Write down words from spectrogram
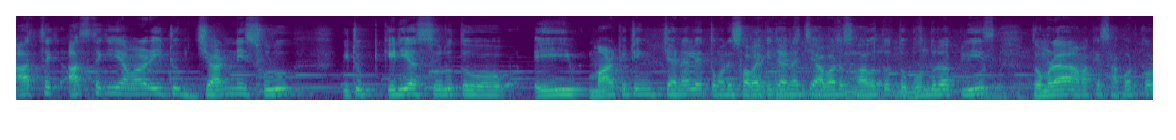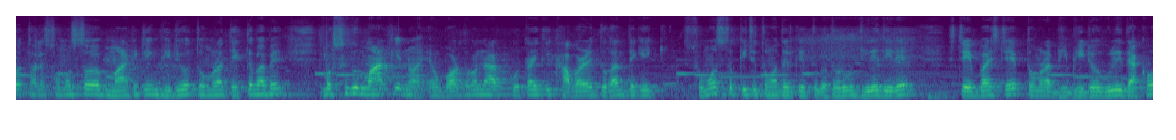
আজ থেকে আজ থেকেই আমার ইউটিউব জার্নি শুরু ইউটিউব কেরিয়ার শুরু তো এই মার্কেটিং চ্যানেলে তোমাদের সবাইকে জানাচ্ছি আবারও স্বাগত। তো বন্ধুরা প্লিজ তোমরা আমাকে সাপোর্ট করো তাহলে সমস্ত মার্কেটিং ভিডিও তোমরা দেখতে পাবে। এবং শুধু মার্কেট নয় এবং বর্ধমানে আর কোথায় কি খাবারের দোকান থেকে সমস্ত কিছু তোমাদেরকে তুলে ধরবো। ধীরে ধীরে স্টেপ বাই স্টেপ তোমরা ভিডিওগুলি দেখো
